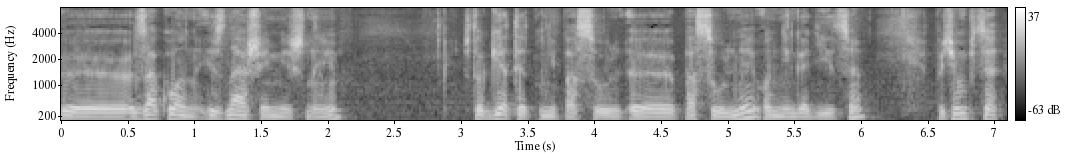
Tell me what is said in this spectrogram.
э, закон из нашей Мишны, что гет это не посуль, э, посульный, он не годится. Почему? Потому что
